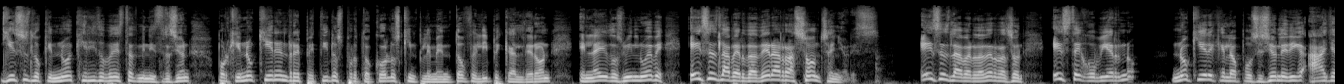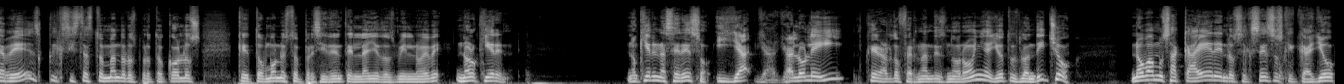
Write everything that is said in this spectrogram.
Y eso es lo que no ha querido ver esta administración porque no quieren repetir los protocolos que implementó Felipe Calderón en el año 2009. Esa es la verdadera razón, señores. Esa es la verdadera razón. Este gobierno no quiere que la oposición le diga, ah, ya ves que si estás tomando los protocolos que tomó nuestro presidente en el año 2009. No lo quieren. No quieren hacer eso. Y ya, ya, ya lo leí. Gerardo Fernández Noroña y otros lo han dicho. No vamos a caer en los excesos que cayó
